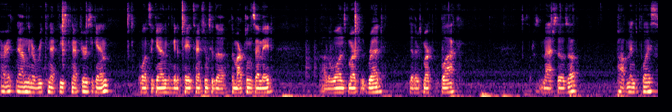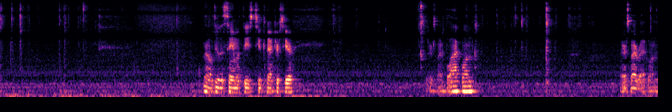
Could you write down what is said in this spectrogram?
Alright, now I'm going to reconnect these connectors again. Once again, I'm going to pay attention to the, the markings I made. Uh, the one's marked with red, the other's marked with black. So just match those up, pop them into place. And I'll do the same with these two connectors here. There's my black one. There's my red one.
